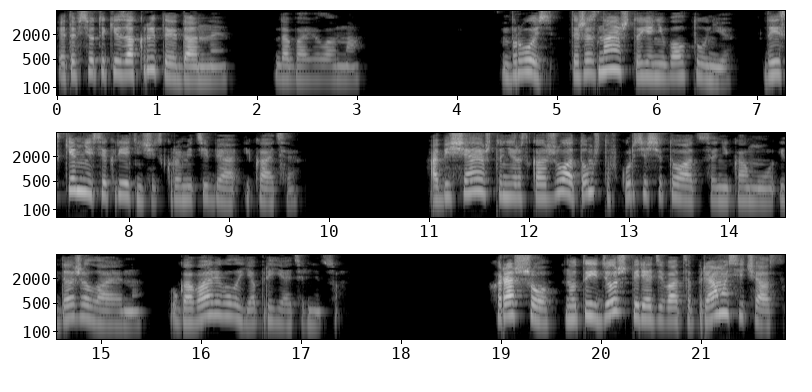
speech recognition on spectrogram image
Это все-таки закрытые данные», – добавила она. «Брось, ты же знаешь, что я не болтунья. Да и с кем мне секретничать, кроме тебя и Катя?» «Обещаю, что не расскажу о том, что в курсе ситуации никому, и даже Лайену», – уговаривала я приятельницу. «Хорошо, но ты идешь переодеваться прямо сейчас.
